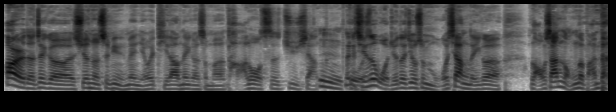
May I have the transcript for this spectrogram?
二的这个宣传视频里面也会提到那个什么塔洛斯巨像，嗯，那个其实我觉得就是魔像的一个老山龙的版本，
